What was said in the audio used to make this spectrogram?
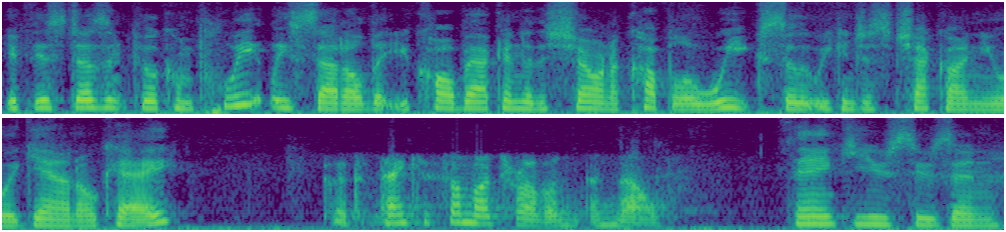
if this doesn't feel completely settled, that you call back into the show in a couple of weeks so that we can just check on you again, okay? Good. Thank you so much, Robin and Nels. Thank you, Susan.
